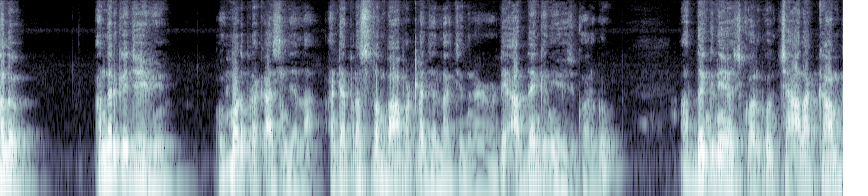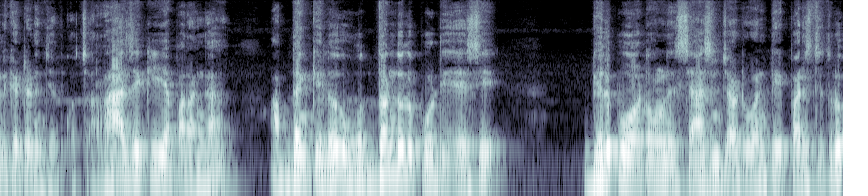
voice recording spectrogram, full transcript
హలో అందరికీ జైవీ ఉమ్మడి ప్రకాశం జిల్లా అంటే ప్రస్తుతం బాపట్ల జిల్లాకు చెందినటువంటి అద్దంకి నియోజకవర్గం. అద్దంకి నియోజకవర్గం చాలా కాంప్లికేటెడ్ అని చెప్పుకోవచ్చు. రాజకీయ పరంగా అద్దంకిలో ఉద్దండులు పోటీ చేసి గెలుపు ఓటములు శాసించేటువంటి పరిస్థితులు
